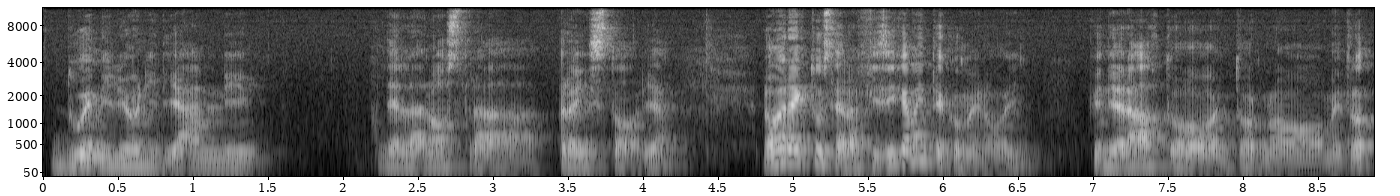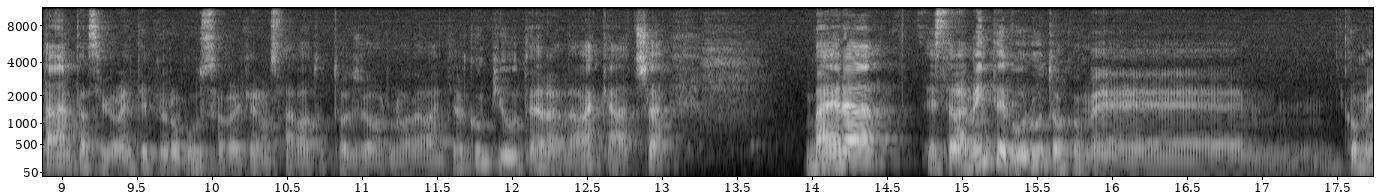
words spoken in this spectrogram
due milioni di anni della nostra preistoria, L'Homo erectus era fisicamente come noi, quindi era alto intorno a 1,80 m, sicuramente più robusto perché non stava tutto il giorno davanti al computer, andava a caccia, ma era estremamente evoluto come, come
